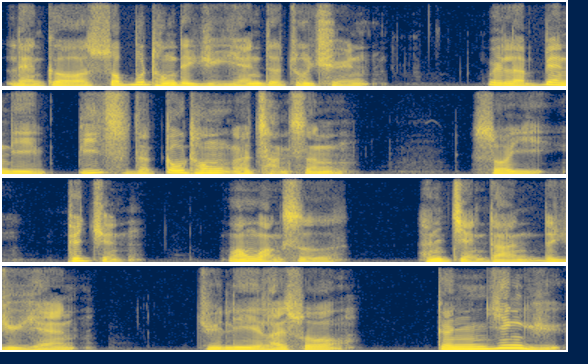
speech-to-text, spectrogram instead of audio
两个说不同的语言的族群，为了便利彼此的沟通而产生，所以，Pigeon 往往是很简单的语言。举例来说，跟英语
